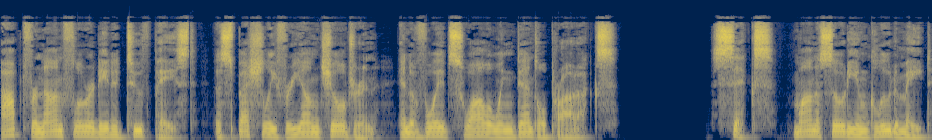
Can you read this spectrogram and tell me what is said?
Opt for non-fluoridated toothpaste, especially for young children, and avoid swallowing dental products. 6. Monosodium glutamate,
